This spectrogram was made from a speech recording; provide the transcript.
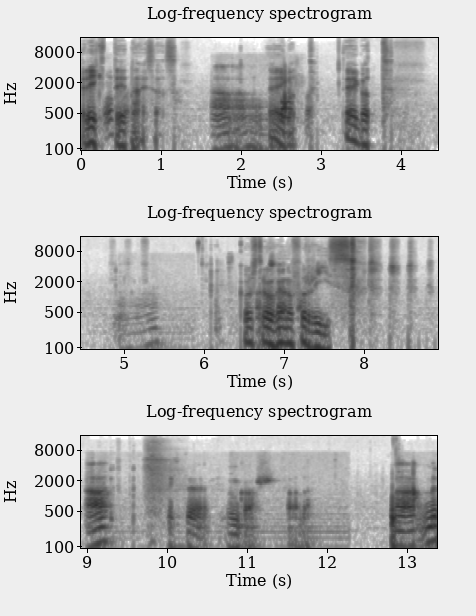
Riktigt nice alltså. Ja, ja, Det är gott. Det är gott. ja. Korv och ris. ja. Riktig ungkarlsföda. Ja, men där,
